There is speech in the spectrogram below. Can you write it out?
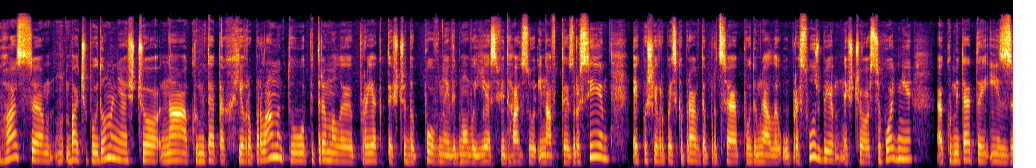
газ, е, бачу повідомлення, що на комітетах Європарламенту підтримали проєкти щодо повної відмови єС від газу і нафти з Росії. Як пише Європейська Правда, про це повідомляли у прес-службі. Що сьогодні е, комітети із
